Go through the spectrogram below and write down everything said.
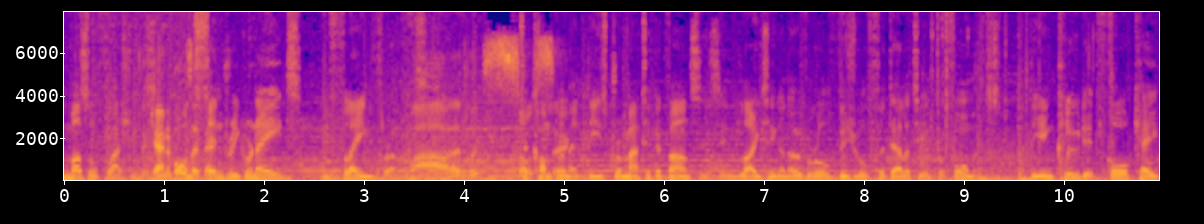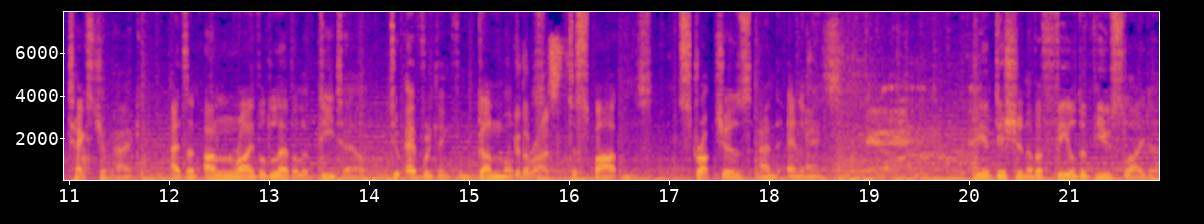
muzzle flashes, The cannonballs, incendiary grenades, and flamethrowers. Wow, that looks so to complement sick. these dramatic advances in lighting and overall visual fidelity and performance, the included 4K texture pack adds an unrivaled level of detail to everything from gun models to Spartans, structures, and enemies. The addition of a field of view slider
